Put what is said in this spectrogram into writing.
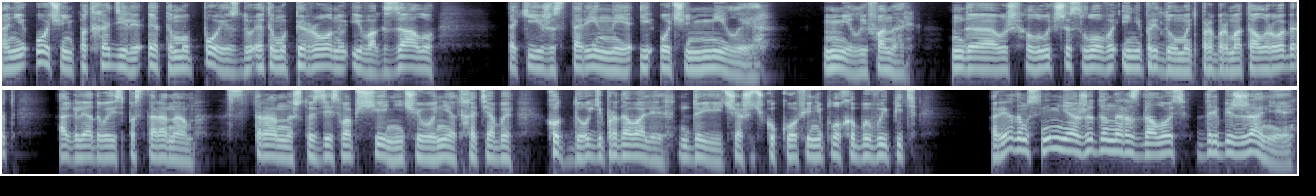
Они очень подходили этому поезду, этому перрону и вокзалу. Такие же старинные и очень милые. Милый фонарь. «Да уж, лучше слова и не придумать», — пробормотал Роберт, оглядываясь по сторонам. «Странно, что здесь вообще ничего нет, хотя бы хот-доги продавали, да и чашечку кофе неплохо бы выпить». Рядом с ним неожиданно раздалось дребезжание.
